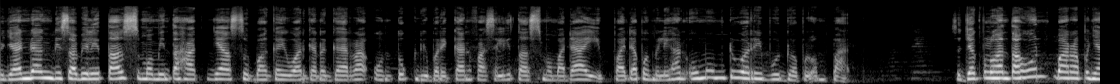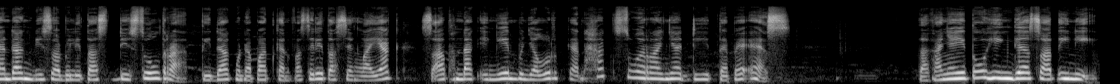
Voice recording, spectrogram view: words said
Penyandang disabilitas meminta haknya sebagai warga negara untuk diberikan fasilitas memadai pada pemilihan umum 2024. Sejak puluhan tahun, para penyandang disabilitas di Sultra tidak mendapatkan fasilitas yang layak saat hendak ingin menyalurkan hak suaranya di TPS. Tak hanya itu, hingga saat ini,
